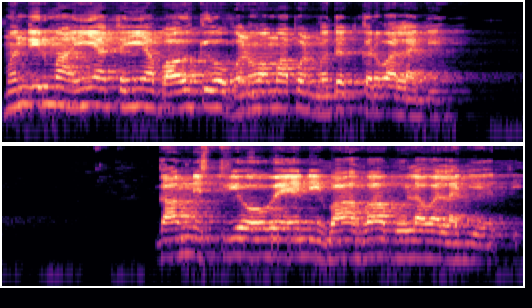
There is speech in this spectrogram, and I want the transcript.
મંદિરમાં અહીંયા ત્યાં બાળકીઓ ભણવામાં પણ મદદ કરવા લાગી. ગામની સ્ત્રીઓ હવે એની વાહ વાહ બોલાવા લાગી હતી.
